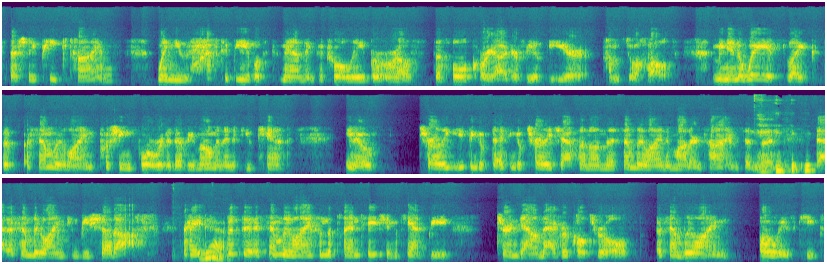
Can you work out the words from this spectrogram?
especially peak times when you have to be able to command and control labor, or else the whole choreography of the year comes to a halt. I mean, in a way, it's like the assembly line pushing forward at every moment, and if you can't, you know, Charlie, you think of I think of Charlie Chaplin on the assembly line in modern times, and the, that assembly line can be shut off, right? Yeah. But the assembly line from the plantation can't be turned down. The agricultural assembly line always keeps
